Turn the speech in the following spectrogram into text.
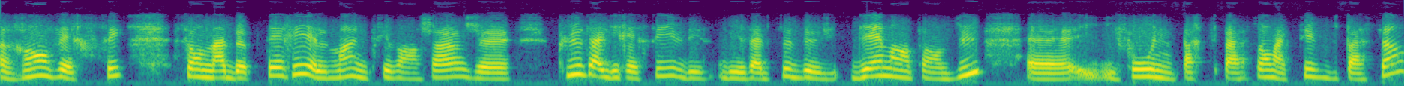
renversées si on adopte réellement une prise en charge euh, plus agressive des, habitudes de vie. Bien entendu, euh, il faut une participation active du patient.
